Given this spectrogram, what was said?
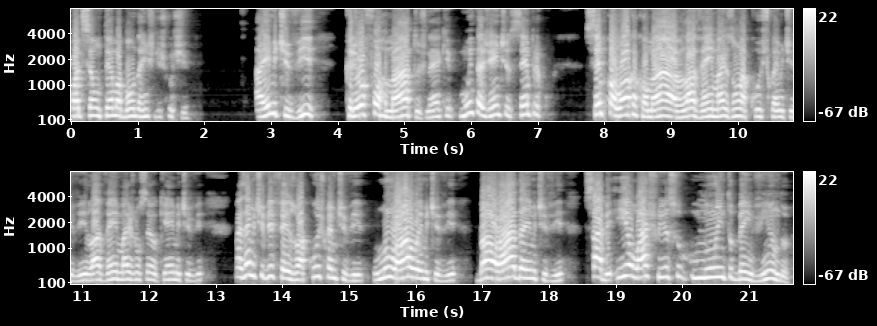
Pode ser um tema bom da gente discutir. A MTV criou formatos né, que muita gente sempre, sempre coloca como ah, lá vem mais um acústico MTV, lá vem mais não sei o que MTV. Mas a MTV fez o acústico MTV, Luau MTV, balada MTV, sabe? E eu acho isso muito bem-vindo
